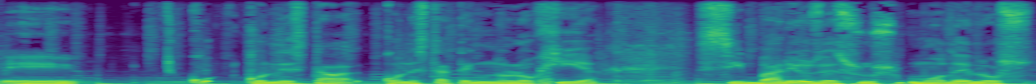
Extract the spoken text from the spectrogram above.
eh, con esta con esta tecnología si varios de sus modelos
